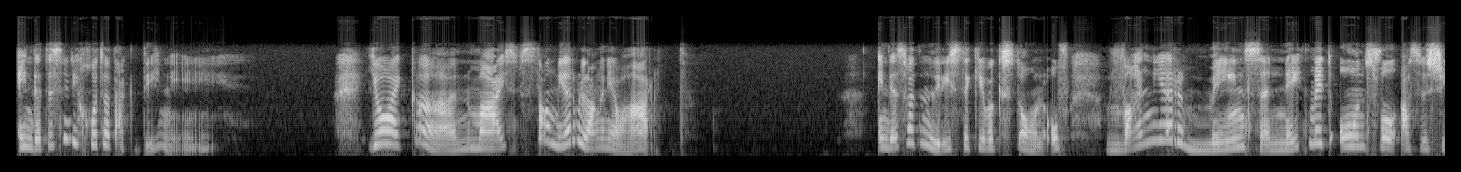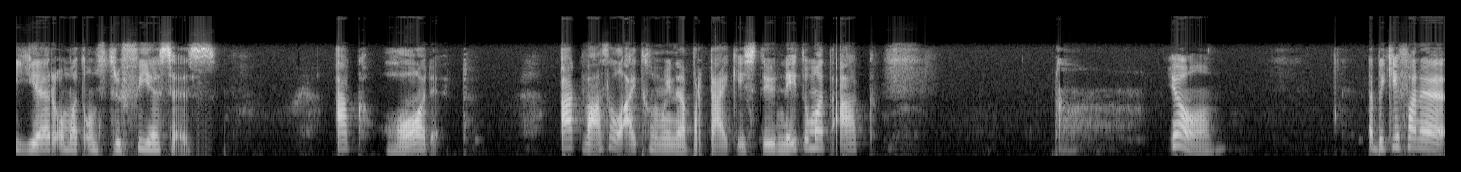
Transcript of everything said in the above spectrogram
En dit is nie die God wat ek dien nie. Ja, hy kan, maar hy stel meer belang in jou hart. En dis wat in hierdie stukkie ook staan of wanneer mense net met ons wil assosieer omdat ons trofees is. Ek haat dit. ek was al uitgenooi na partytjies toe net omdat ek ja 'n bietjie van 'n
